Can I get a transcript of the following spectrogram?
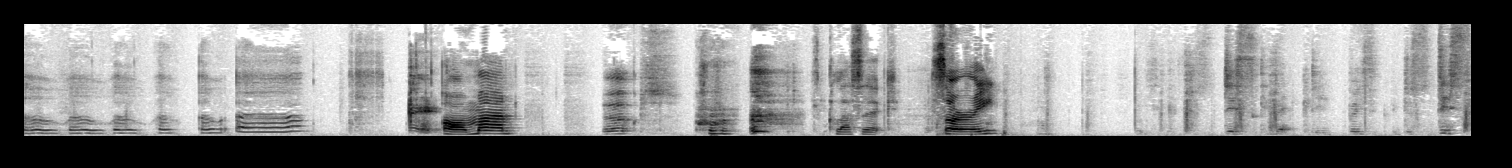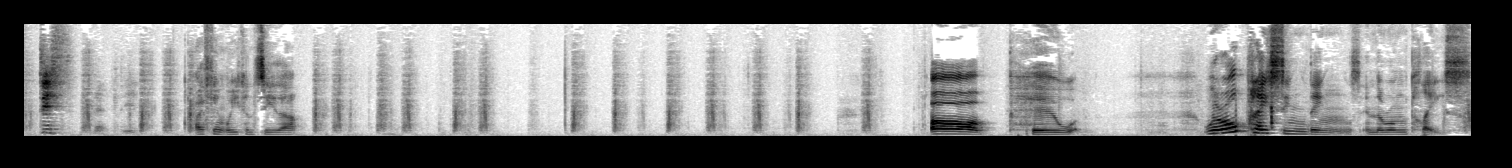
Oh, oh, oh, oh, oh, oh. Oh man. Oops. it's classic. Sorry. Think we can see that. Oh, poo. We're all placing things in the wrong place.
